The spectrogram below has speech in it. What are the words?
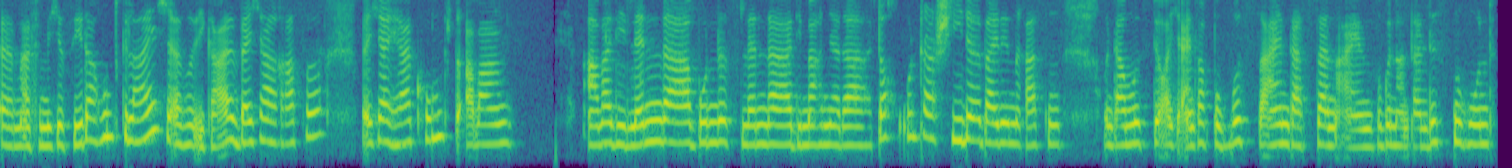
ähm, für mich ist jeder Hund gleich, also egal welcher Rasse, welcher Herkunft, aber aber die Länder, Bundesländer, die machen ja da doch Unterschiede bei den Rassen. Und da müsst ihr euch einfach bewusst sein, dass dann ein sogenannter Listenhund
